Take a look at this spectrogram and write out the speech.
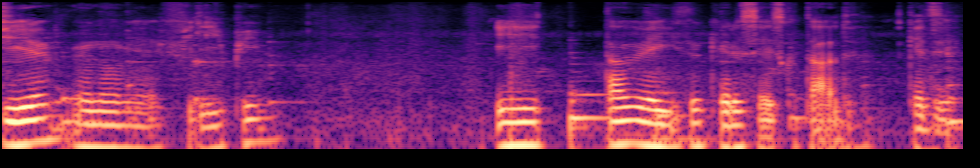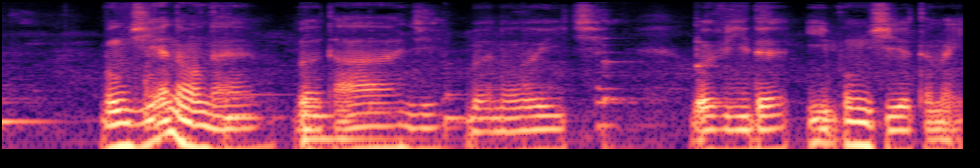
dia, meu nome é Felipe e talvez eu queira ser escutado. Quer dizer, bom dia não, né? Boa tarde, boa noite, boa vida e bom dia também.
